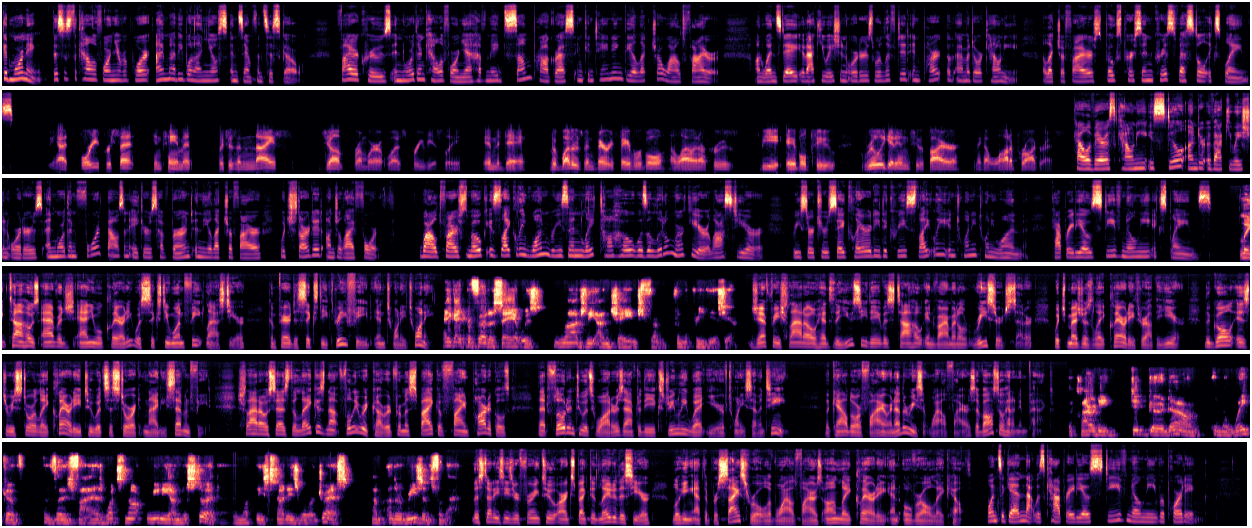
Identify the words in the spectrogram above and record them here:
Good morning. This is the California Report. I'm Mari Bolaños in San Francisco. Fire crews in Northern California have made some progress in containing the Electra wildfire. On Wednesday, evacuation orders were lifted in part of Amador County. Electra Fire spokesperson Chris Vestal explains. We had 40% containment, which is a nice jump from where it was previously in the day. The weather's been very favorable, allowing our crews be able to really get into the fire, make a lot of progress. Calaveras County is still under evacuation orders, and more than 4,000 acres have burned in the Electra fire, which started on July 4th. Wildfire smoke is likely one reason Lake Tahoe was a little murkier last year. Researchers say clarity decreased slightly in 2021. Cap Radio's Steve Milne explains. Lake Tahoe's average annual clarity was 61 feet last year, compared to 63 feet in 2020. I think I'd prefer to say it was largely unchanged from, from the previous year. Geoffrey Schladow heads the UC Davis Tahoe Environmental Research Center, which measures lake clarity throughout the year. The goal is to restore lake clarity to its historic 97 feet. Schladow says the lake is not fully recovered from a spike of fine particles that flowed into its waters after the extremely wet year of 2017. The Caldor fire and other recent wildfires have also had an impact. The clarity did go down in the wake of, of those fires. What's not really understood and what these studies will address um, are the reasons for that. The studies he's referring to are expected later this year, looking at the precise role of wildfires on lake clarity and overall lake health. Once again, that was Cap Radio's Steve Milne reporting.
